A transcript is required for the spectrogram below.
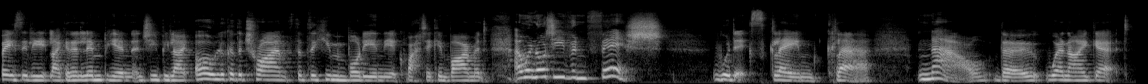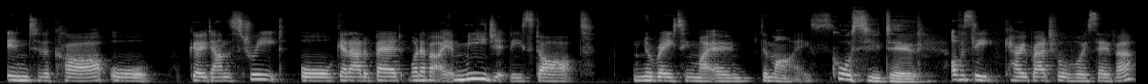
basically like an Olympian, and she'd be like, "Oh, look at the triumph of the human body in the aquatic environment, and we're not even fish," would exclaim Clare. now, though, when I get into the car or go down the street or get out of bed, whatever, I immediately start narrating my own demise. Of course you do. Obviously, Carrie Bradshaw voiceover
